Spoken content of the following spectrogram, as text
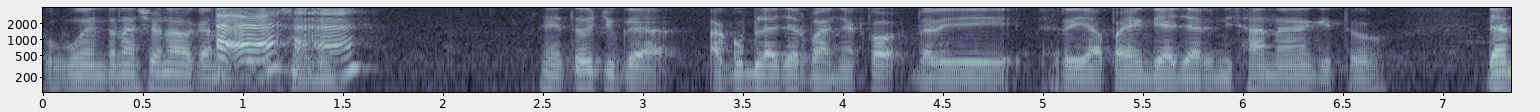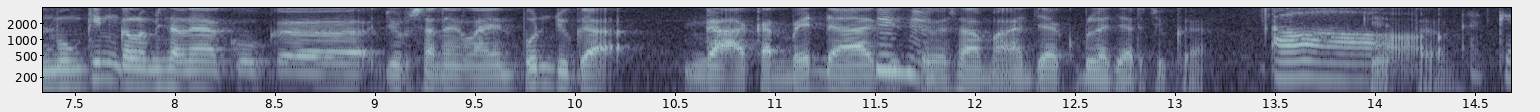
hubungan internasional kan jurusannya. heeh. Nah itu juga aku belajar banyak kok dari dari apa yang diajarin di sana gitu. Dan mungkin kalau misalnya aku ke jurusan yang lain pun juga nggak akan beda gitu, sama aja aku belajar juga. Oh, Gitu. oke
